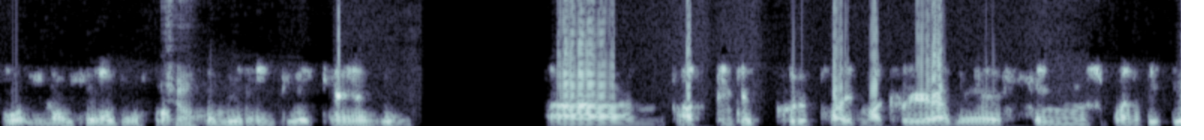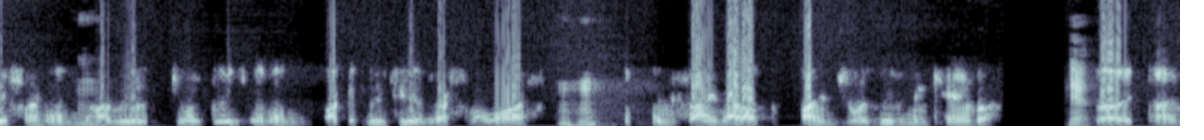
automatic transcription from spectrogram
what you make it, I guess. Like, sure. I really enjoyed Cairns, and um, I think it could have played my career out there if things went a bit different. And mm. I really enjoyed Brisbane, and I could live here the rest of my life. Mm-hmm. In saying that, I, I enjoyed living in Canberra. Yeah. So you know,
